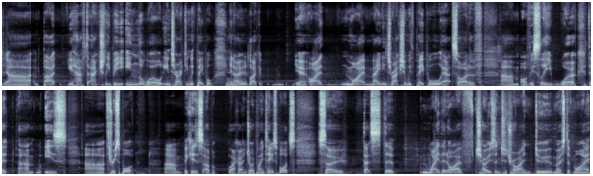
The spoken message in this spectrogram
Yeah. uh, but you have to actually be in the world interacting with people. Yeah. You know, like you know, I my main interaction with people outside of um, obviously work that um, is uh, through sport um, because I like I enjoy playing team sports. So that's the way that I've chosen to try and do most of my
